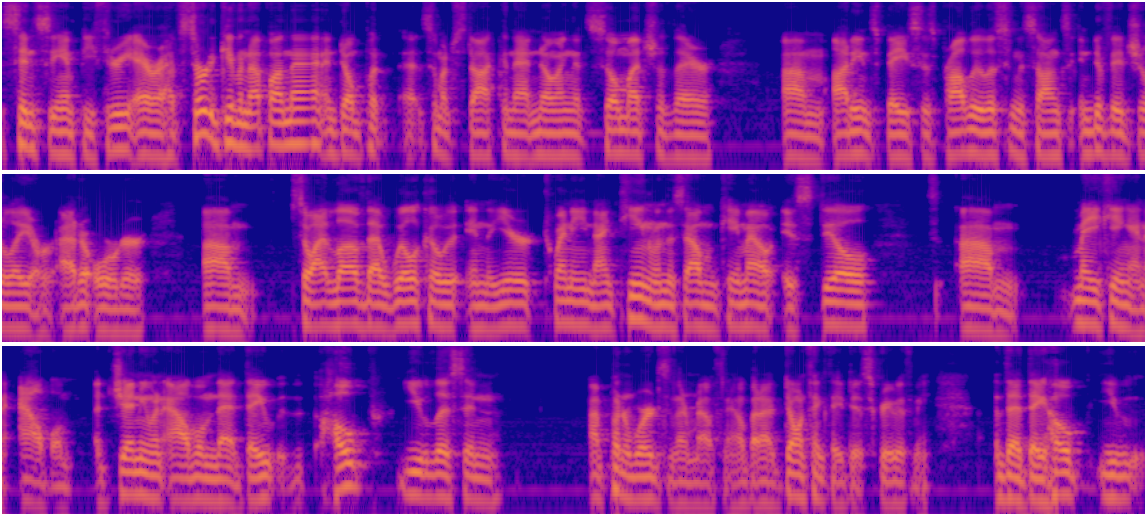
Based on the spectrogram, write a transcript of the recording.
since the MP3 era have sort of given up on that and don't put uh, so much stock in that, knowing that so much of their um, audience base is probably listening to songs individually or out of order. Um, so I love that Wilco in the year 2019, when this album came out, is still um, making an album, a genuine album that they hope you listen. I'm putting words in their mouth now, but I don't think they disagree with me. That they hope you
